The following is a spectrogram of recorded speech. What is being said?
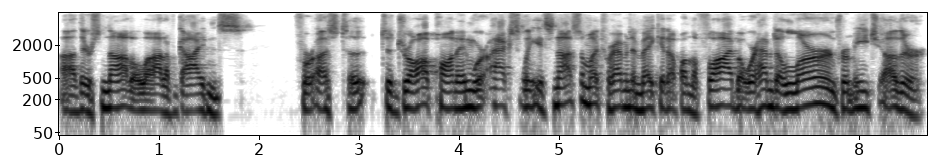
uh, there's not a lot of guidance for us to to draw upon and we're actually it's not so much we're having to make it up on the fly but we're having to learn from each other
